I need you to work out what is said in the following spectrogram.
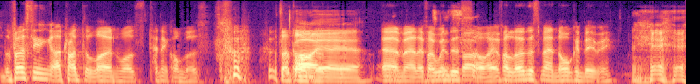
the first thing I tried to learn was technic combos. So oh thought, yeah, yeah, man, if I win this, or if I learn this, man, no one can beat me.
